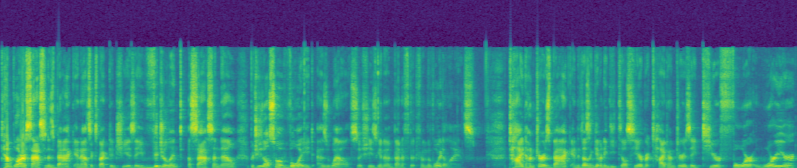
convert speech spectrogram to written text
Templar Assassin is back, and as expected, she is a Vigilant Assassin now, but she's also a Void as well, so she's going to benefit from the Void Alliance. Tidehunter is back, and it doesn't give any details here, but Tidehunter is a tier 4 warrior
